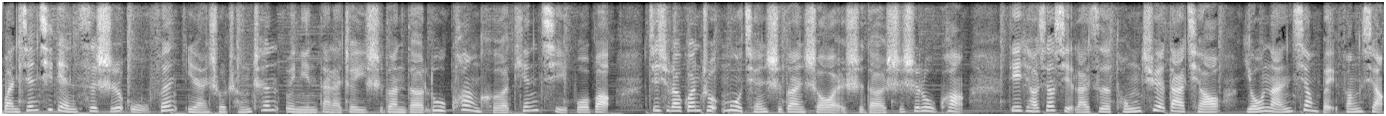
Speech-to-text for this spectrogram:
晚间七点四十五分，依然受程琛为您带来这一时段的路况和天气播报。继续来关注目前时段首尔市的实时路况。第一条消息来自铜雀大桥由南向北方向，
